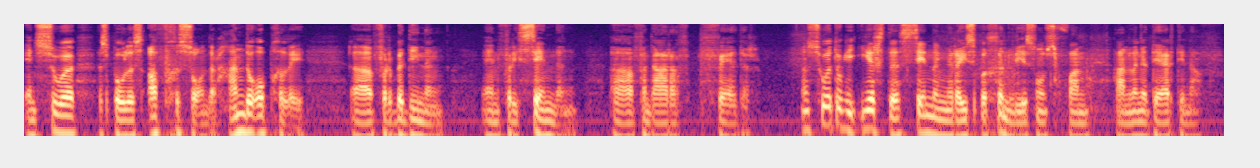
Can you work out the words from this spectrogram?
en so is Paulus afgesonder, hande opgelê uh vir bediening en vir die sending uh van daar af verder. En so het ook die eerste sendingreis begin lees ons van Handelinge 13 af.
